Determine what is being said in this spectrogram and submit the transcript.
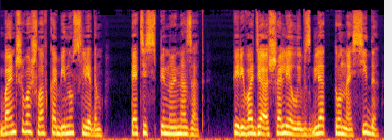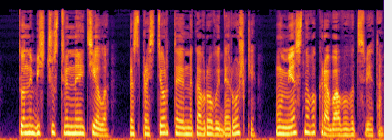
Банши вошла в кабину следом, пятясь спиной назад, переводя ошалелый взгляд то на Сида, то на бесчувственное тело, распростертое на ковровой дорожке у местного кровавого цвета.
